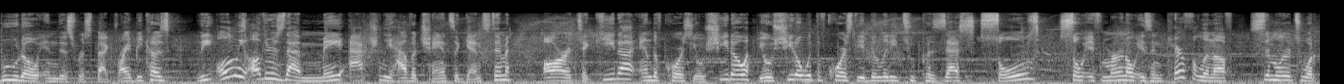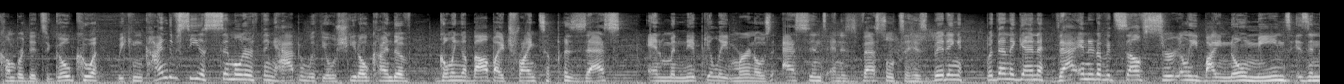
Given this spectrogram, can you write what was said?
Budo in this respect, right? Because the only others that may actually have a chance against him are Takeda and, of course, Yoshido. Yoshido with, of course, the ability to possess souls, so if Murno isn't careful enough, similar to what Cumber did to Goku, we can kind of see a similar thing happen with Yoshido kind of going about by trying to possess and manipulate Murno's essence and his vessel to his bidding, but then again, that in and of itself certainly by no means is an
